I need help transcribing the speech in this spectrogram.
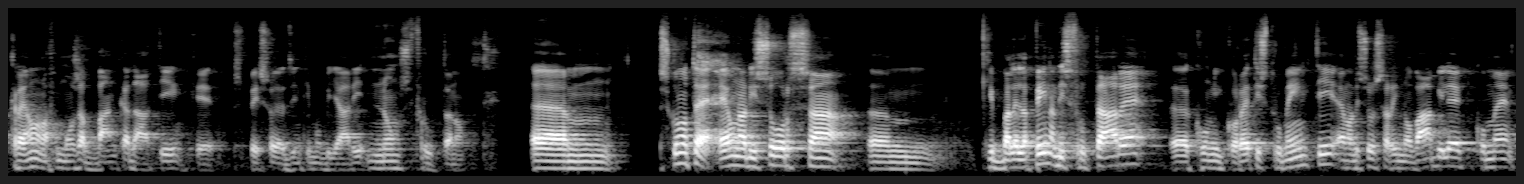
creano una famosa banca dati che spesso gli agenti immobiliari non sfruttano. Um, secondo te è una risorsa um, che vale la pena di sfruttare eh, con i corretti strumenti, è una risorsa rinnovabile, come,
